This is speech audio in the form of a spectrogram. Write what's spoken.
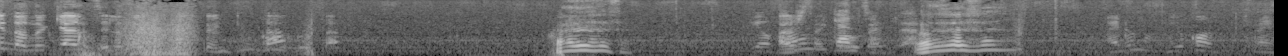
yo, yo. Taigi raidą nukencelino. Da, da. Your Aš friend sakiau, cancel. kad ne. I don't know. You call friend.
